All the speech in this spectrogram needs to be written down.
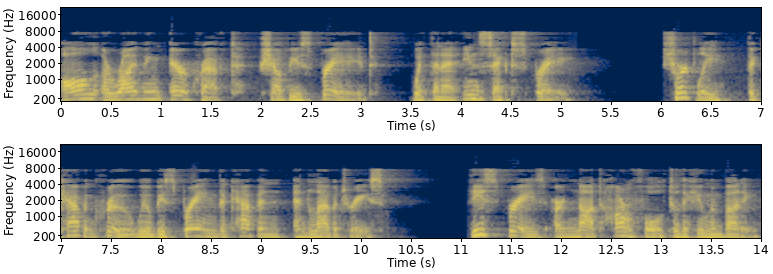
all arriving aircraft shall be sprayed with an insect spray. Shortly, the cabin crew will be spraying the cabin and lavatories. These sprays are not harmful to the human body.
